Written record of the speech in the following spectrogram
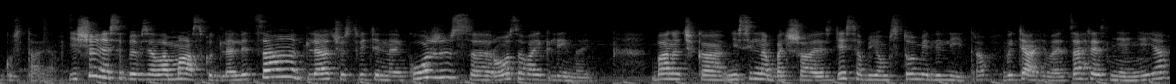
густая. Еще я себе взяла маску для лица, для чувствительной кожи с розовой глиной. Баночка не сильно большая, здесь объем 100 мл. Вытягивает загрязнения,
